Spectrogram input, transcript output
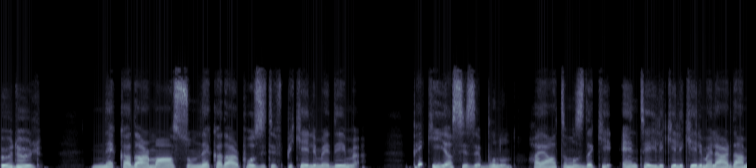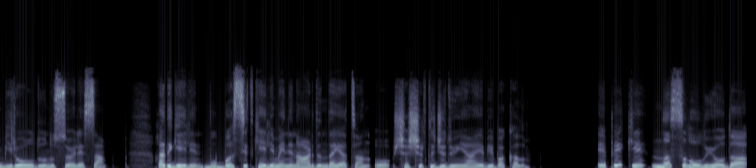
Ödül. Ne kadar masum, ne kadar pozitif bir kelime değil mi? Peki ya size bunun hayatımızdaki en tehlikeli kelimelerden biri olduğunu söylesem? Hadi gelin bu basit kelimenin ardında yatan o şaşırtıcı dünyaya bir bakalım. E peki nasıl oluyor da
